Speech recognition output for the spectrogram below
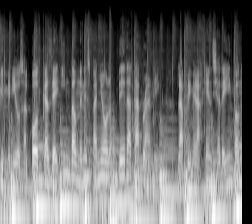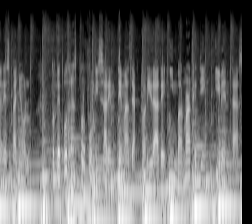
Bienvenidos al podcast de Inbound en español de Data Branding, la primera agencia de Inbound en español, donde podrás profundizar en temas de actualidad de Inbound Marketing y ventas.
